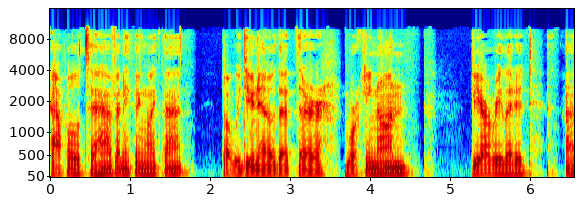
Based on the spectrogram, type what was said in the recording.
Apple to have anything like that, but we do know that they're working on VR related uh,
